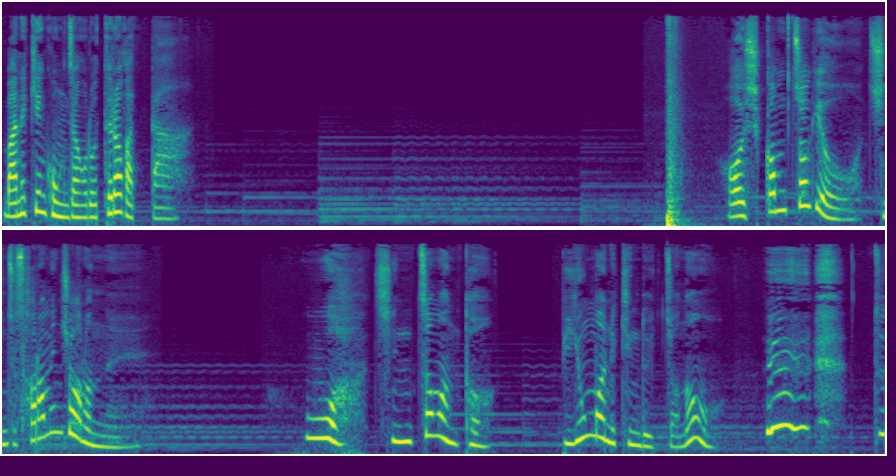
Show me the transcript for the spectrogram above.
마네킹 공장으로 들어갔다. 아씨, 깜짝이야. 진짜 사람인 줄 알았네. 우와, 진짜 많다. 미용 마네킹도 있잖아. 으, 누,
